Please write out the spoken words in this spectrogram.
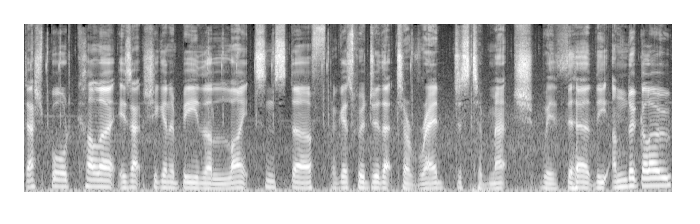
Dashboard color is actually going to be the lights and stuff. I guess we'll do that to red just to match with uh, the underglow.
